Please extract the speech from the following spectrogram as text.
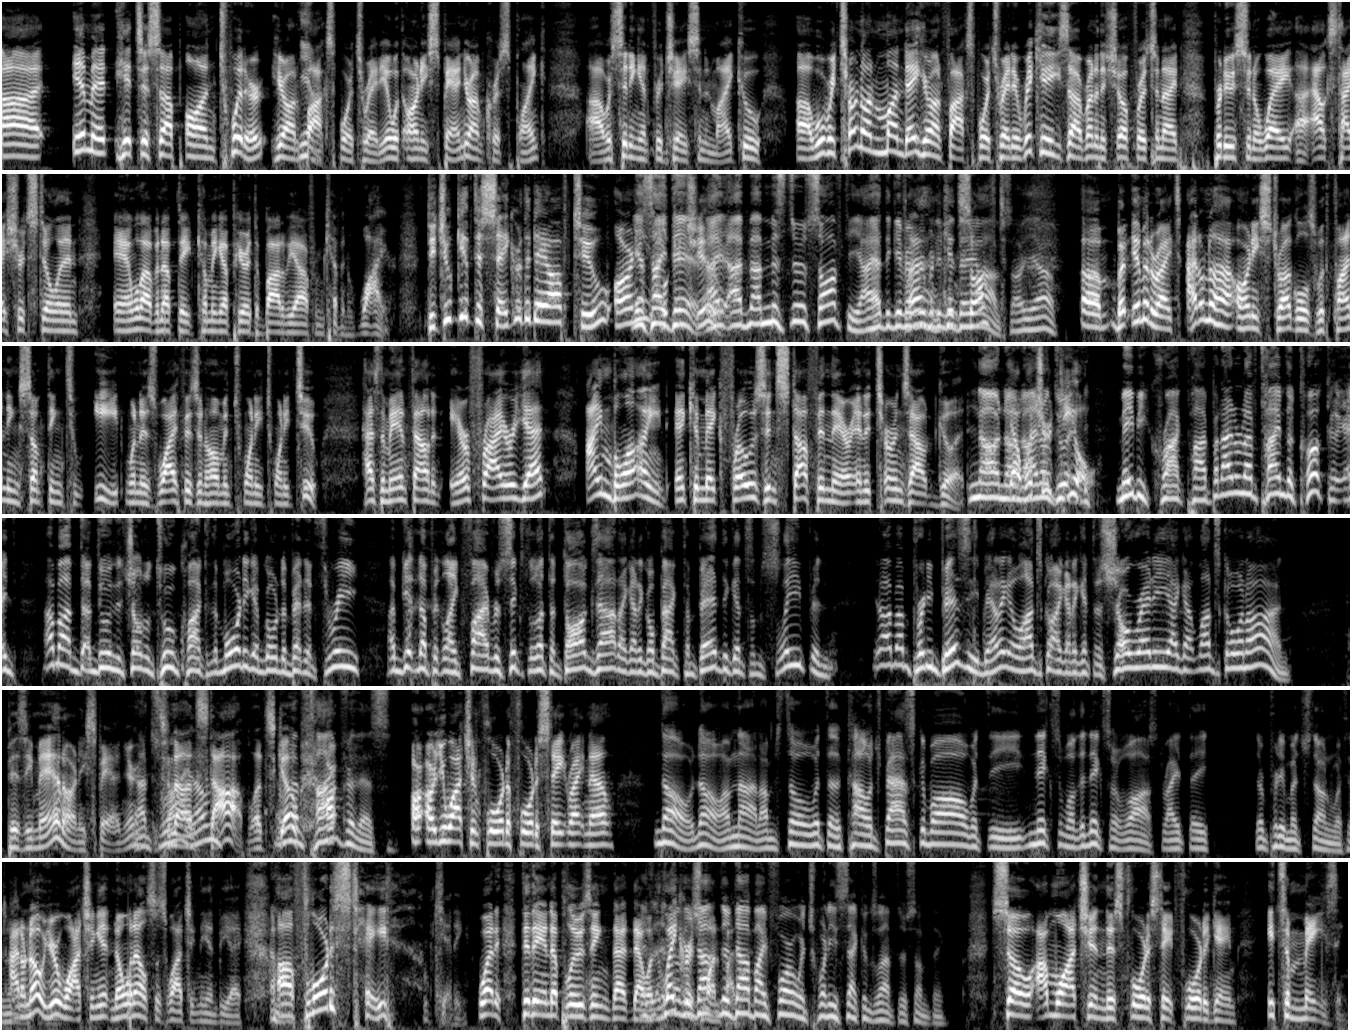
Uh, Emmett hits us up on Twitter here on Fox Sports Radio with Arnie Spanier. I'm Chris Plank. Uh, we're sitting in for Jason and Mike, who uh, will return on Monday here on Fox Sports Radio. Ricky's uh, running the show for us tonight, producing away. Uh, Alex Teichert's still in, and we'll have an update coming up here at the bottom of the hour from Kevin Wire. Did you give DeSager the day off too, Arnie? Yes, I Look did. I, I'm, I'm Mr. Softy. I had to give Well, everybody the day soft. off. So yeah. Um, but Emmett writes, I don't know how Arnie struggles with finding something to eat when his wife isn't home in 2022. Has the man found an air fryer yet? I'm blind and can make frozen stuff in there, and it turns out good. No, no, yeah, no. What's I your don't deal? It. Maybe crock pot, but I don't have time to cook. I, I'm, I'm doing the show till two o'clock in the morning. I'm going to bed at three. I'm getting up at like five or six to let the dogs out. I got to go back to bed to get some sleep, and you know I'm, I'm pretty busy, man. I got lots going. I got to get the show ready. I got lots going on. Busy man, Arnie Spanier. That's it's right. Nonstop. Let's go. time are, for this. Are, are you watching Florida, Florida State right now? No, no, I'm not. I'm still with the college basketball with the Knicks. Well, the Knicks are lost, right? They they're pretty much done with it. I don't know. You're watching it. No one else is watching the NBA. Uh, Florida State. I'm kidding. What did they end up losing? That that was No, Lakers they're down, won. They're by down by four with 20 seconds left or something. So I'm watching this Florida State Florida game. It's amazing.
